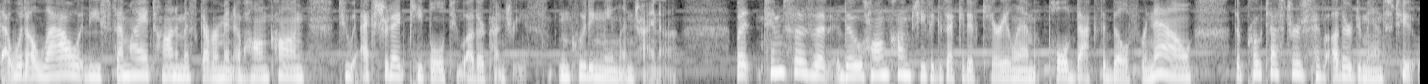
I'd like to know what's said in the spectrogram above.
that would allow the semi autonomous government of Hong Kong to extradite people to other countries, including mainland China. But Tim says that though Hong Kong Chief Executive Carrie Lam pulled back the bill for now, the protesters have other demands too.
